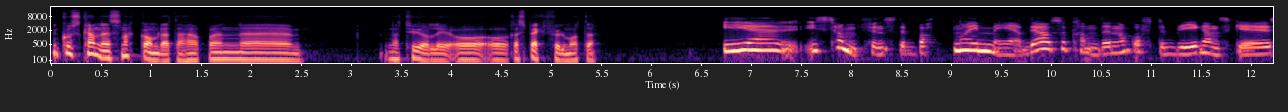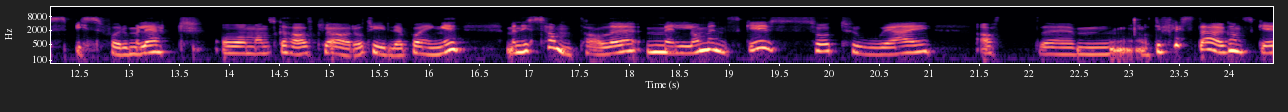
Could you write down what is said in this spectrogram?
Men hvordan kan en snakke om dette her på en uh, naturlig og, og, respektfull måte? I, uh, I, samfunnsdebatten og i media så kan det nok ofte bli ganske spissformulert. Og man skal ha klare og tydelige poenger. Men i samtale mellom mennesker så tror jeg at, um, at de fleste er ganske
